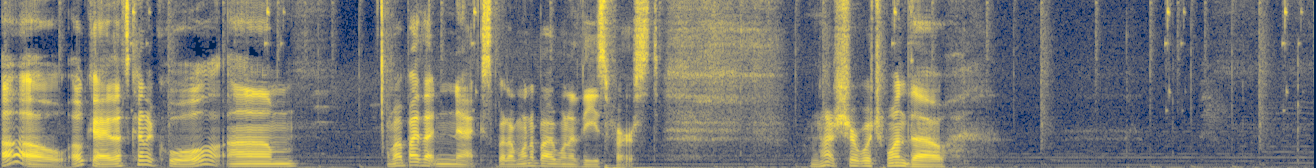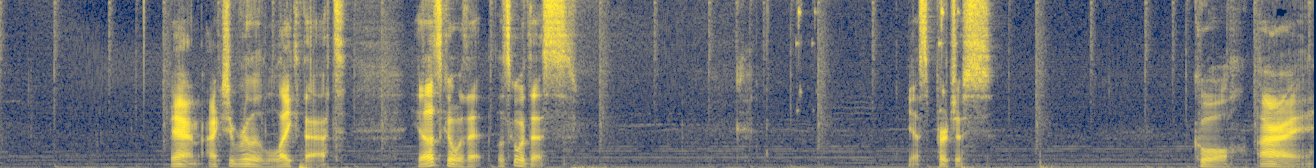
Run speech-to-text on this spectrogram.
Oh, okay, that's kind of cool. Um, I might buy that next, but I want to buy one of these first. I'm not sure which one, though. Man, I actually really like that. Yeah, let's go with it. Let's go with this. Yes, purchase. Cool. Alright.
